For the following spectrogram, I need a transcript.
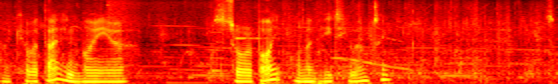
I covered that in my uh, store a bite while I'm heating melting. So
